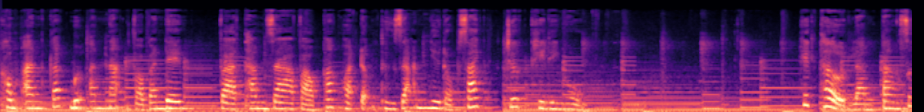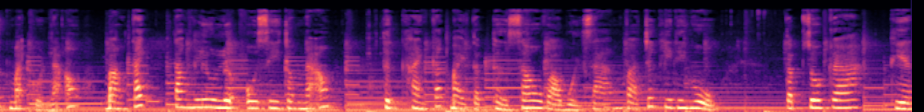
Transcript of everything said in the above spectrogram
Không ăn các bữa ăn nặng vào ban đêm và tham gia vào các hoạt động thư giãn như đọc sách trước khi đi ngủ. Hít thở làm tăng sức mạnh của não bằng cách tăng lưu lượng oxy trong não, thực hành các bài tập thở sâu vào buổi sáng và trước khi đi ngủ, tập yoga, thiền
